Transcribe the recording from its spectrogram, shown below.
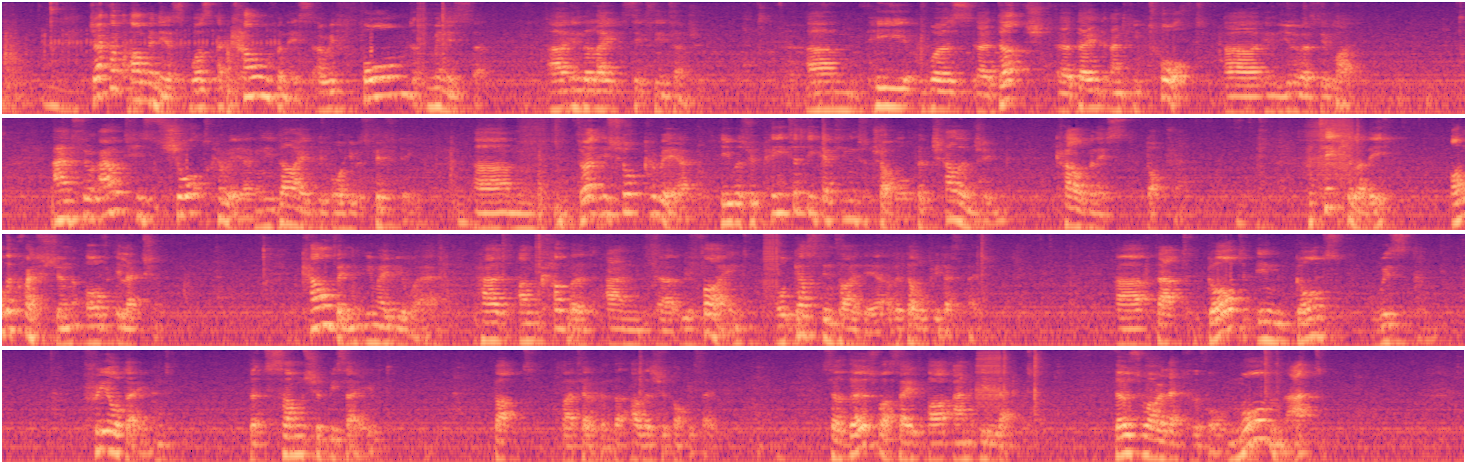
Jacob Arminius was a Calvinist, a reformed minister uh, in the late 16th century. Um, he was uh, Dutch ordained and he taught uh, in the University of Leiden. And throughout his short career, and he died before he was 50, um, throughout his short career, he was repeatedly getting into trouble for challenging Calvinist doctrine, particularly on the question of election. Calvin, you may be aware, had uncovered and uh, refined Augustine's idea of a double predestination. Uh, that God, in God's wisdom, preordained that some should be saved, but by token that others should not be saved. So those who are saved are an elect. Those who are elect for the fall. More than that,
